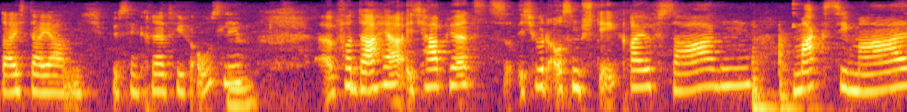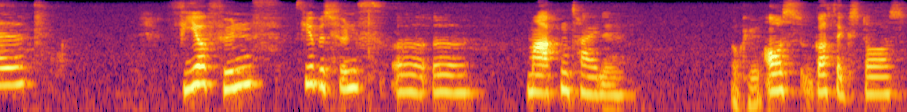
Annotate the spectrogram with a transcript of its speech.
da ich da ja mich ein bisschen kreativ auslebe. Mhm. Äh, Von daher, ich habe jetzt, ich würde aus dem Stegreif sagen, maximal vier, fünf, vier bis fünf äh, äh, Markenteile Okay. aus Gothic Stores.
